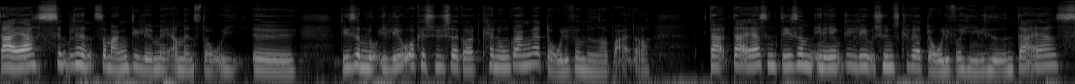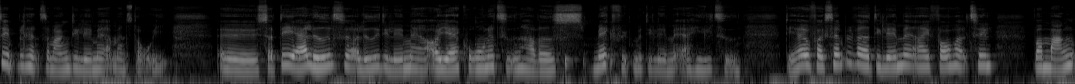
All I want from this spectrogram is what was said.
Der er simpelthen så mange dilemmaer, man står i. Øh, det, som nogle elever kan synes er godt, kan nogle gange være dårligt for medarbejdere. der, der er sådan det, som en enkelt elev synes kan være dårligt for helheden. Der er simpelthen så mange dilemmaer, man står i. Øh, så det er ledelse og lede dilemmaer. Og ja, coronatiden har været smækfyldt med dilemmaer hele tiden. Det har jo for eksempel været dilemmaer i forhold til, hvor mange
